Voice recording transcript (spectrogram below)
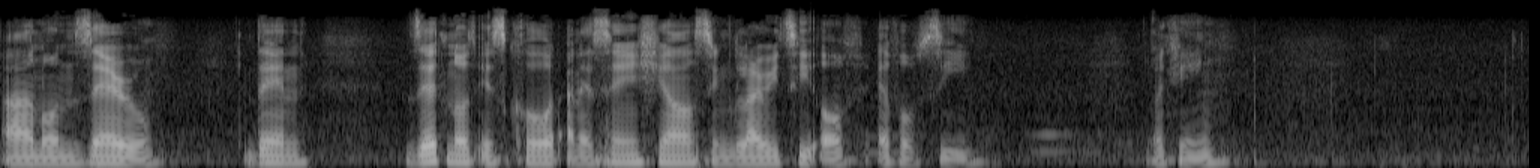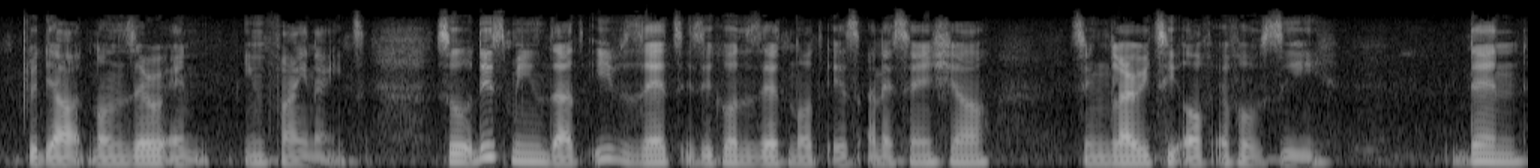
are non-zero then z naught is called an essential singularity of f of z okay. So they are non-zero and infinite. So this means that if z is equal to z naught is an essential singularity of f of z. Then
